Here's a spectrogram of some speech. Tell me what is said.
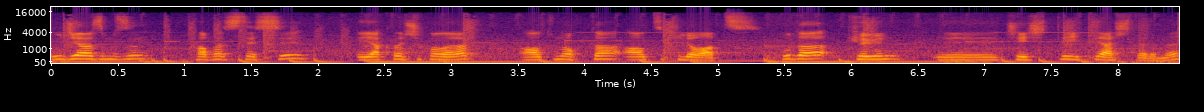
Bu cihazımızın kapasitesi yaklaşık olarak 6.6 kW. Bu da köyün e, çeşitli ihtiyaçlarını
